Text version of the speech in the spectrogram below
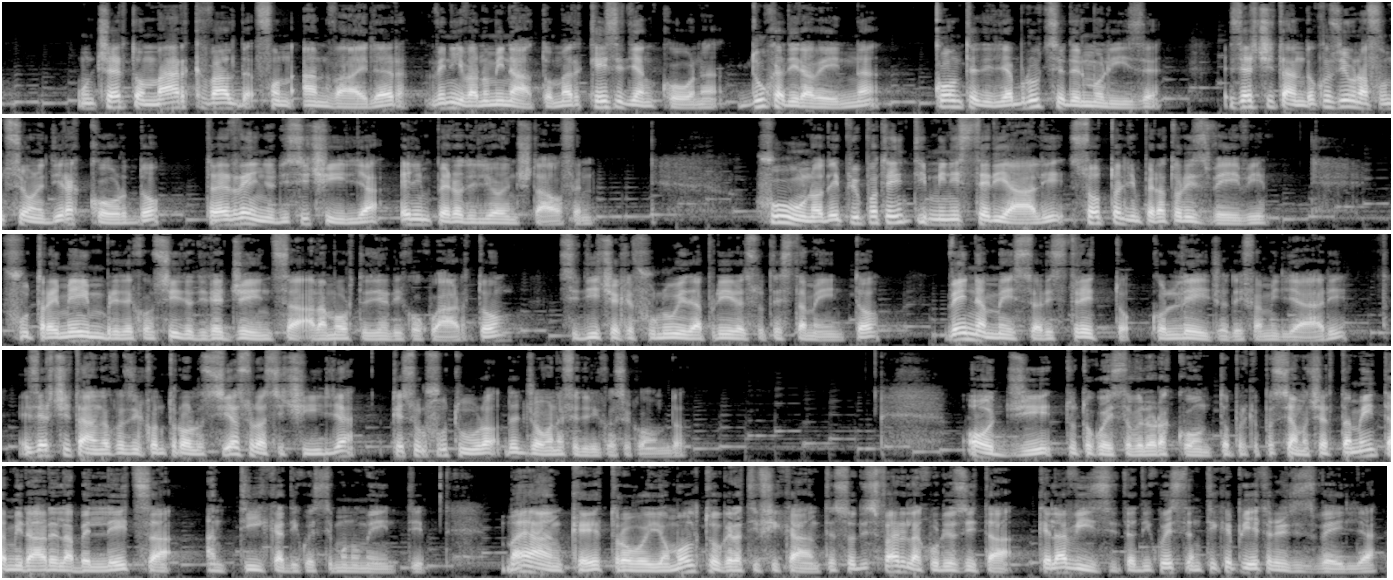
un certo Markwald von Anweiler veniva nominato marchese di Ancona, duca di Ravenna, conte degli Abruzzi e del Molise, esercitando così una funzione di raccordo tra il regno di Sicilia e l'impero degli Hohenstaufen. Fu uno dei più potenti ministeriali sotto gli imperatori svevi. Fu tra i membri del consiglio di reggenza alla morte di Enrico IV, si dice che fu lui ad aprire il suo testamento, venne ammesso al ristretto collegio dei familiari, esercitando così il controllo sia sulla Sicilia che sul futuro del giovane Federico II. Oggi tutto questo ve lo racconto perché possiamo certamente ammirare la bellezza antica di questi monumenti, ma è anche, trovo io, molto gratificante soddisfare la curiosità che la visita di queste antiche pietre risveglia,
